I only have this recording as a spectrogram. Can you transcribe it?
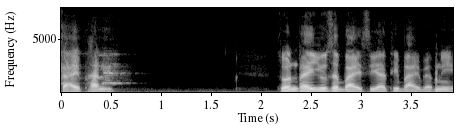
สายพันธุ์ส่วนไพยุสบายเสียอธิบายแบบนี้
